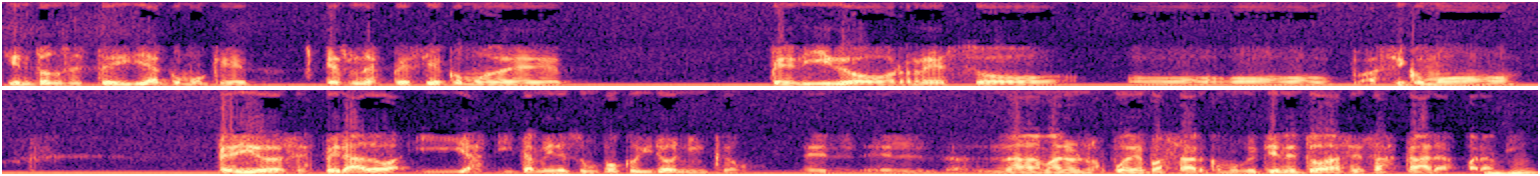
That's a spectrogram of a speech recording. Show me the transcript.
Y entonces te diría como que es una especie como de pedido, rezo o así como pedido desesperado y, y, también es un poco irónico. El, nada malo nos puede pasar, como que tiene todas esas caras para mí.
